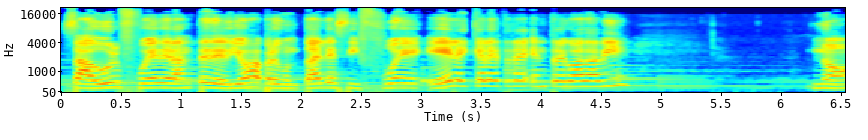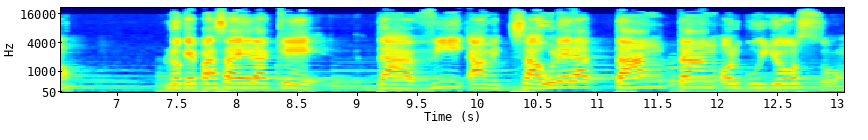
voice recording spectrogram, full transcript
Saúl fue delante de Dios a preguntarle si fue él el que le entregó a David? No. Lo que pasa era que David, Saúl era tan, tan orgulloso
